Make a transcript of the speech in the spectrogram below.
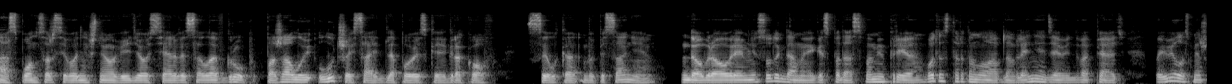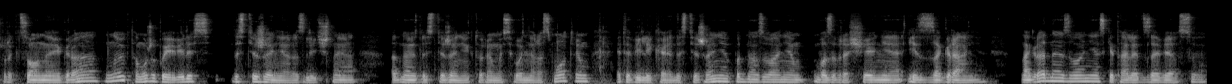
А спонсор сегодняшнего видео – сервис LF Group, пожалуй, лучший сайт для поиска игроков. Ссылка в описании. Доброго времени суток, дамы и господа, с вами Прия. Вот и стартануло обновление 9.2.5. Появилась межфракционная игра, ну и к тому же появились достижения различные. Одно из достижений, которое мы сегодня рассмотрим, это великое достижение под названием «Возвращение из-за грани». Наградное звание «Скиталец завесы».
